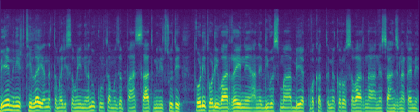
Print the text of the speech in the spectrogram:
બે મિનિટથી લઈ અને તમારી સમયની અનુકૂળતા મુજબ પાંચ સાત મિનિટ સુધી થોડી થોડી વાર રહીને અને દિવસમાં બે એક વખત તમે કરો સવારના અને સાંજના ટાઈમે,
